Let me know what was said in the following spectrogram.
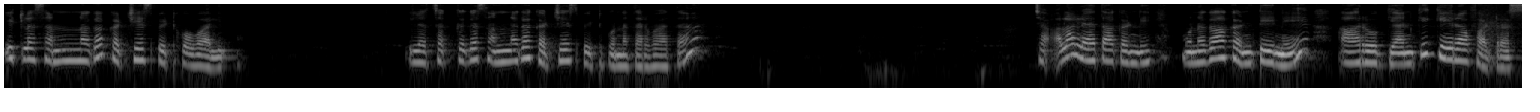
ఇట్లా సన్నగా కట్ చేసి పెట్టుకోవాలి. ఇలా చక్కగా సన్నగా కట్ చేసి పెట్టుకున్న తర్వాత చాలా లేతాకండి. మునగాకంటేనే ఆరోగ్యానికి కేర్ ఆఫ్ అడ్రస్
